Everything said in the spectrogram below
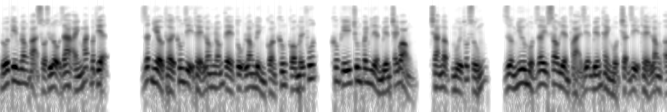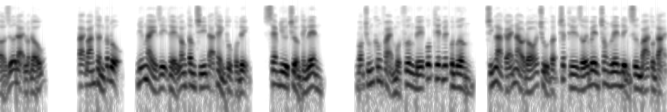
đối kim long vạ sột lộ ra ánh mắt bất thiện. Rất nhiều thời không dị thể long nhóm tề tụ long đỉnh còn không có mấy phút, không khí chung quanh liền biến cháy bỏng, tràn ngập mùi thuốc súng, dường như một giây sau liền phải diễn biến thành một trận dị thể long ở giữa đại loạn đấu. Tại bán thần cấp độ, những này dị thể long tâm trí đã thành thục ổn định, xem như trưởng thành lên. Bọn chúng không phải một phương đế quốc thiết huyết quân vương, chính là cái nào đó chủ vật chất thế giới bên trong lên đỉnh xương bá tồn tại,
